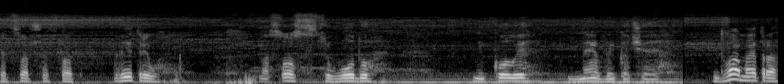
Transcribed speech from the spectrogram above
500-600 літрів. Насос цю воду ніколи не викачає. 2 метри,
